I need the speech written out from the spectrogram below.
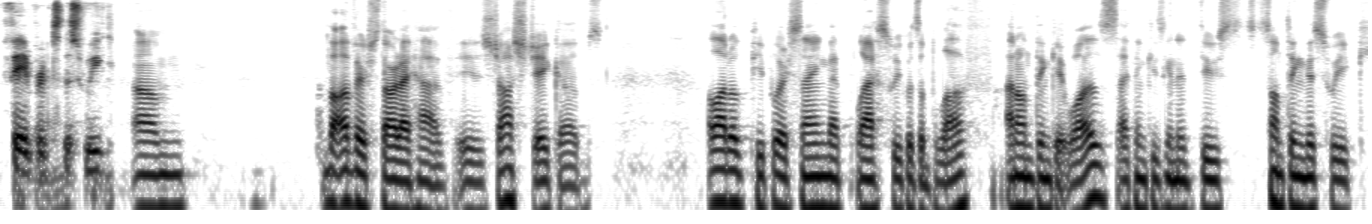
favorites Yeah. this week. Um, the other start I have is Josh Jacobs. A lot of people are saying that last week was a bluff. I don't think it was. I think he's going to do something this week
